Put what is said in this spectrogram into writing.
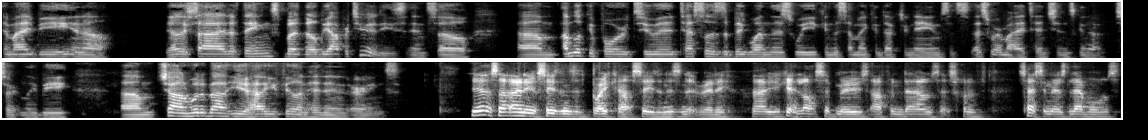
It might be, you know, the other side of things, but there'll be opportunities. And so um, I'm looking forward to it. Tesla is a big one this week, and the semiconductor names. That's that's where my attention is going to certainly be. Um, Shaun, what about you? How are you feeling heading into earnings? Yeah, so earnings season is breakout season, isn't it? Really, uh, you get lots of moves up and down. So it's kind of testing those levels.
